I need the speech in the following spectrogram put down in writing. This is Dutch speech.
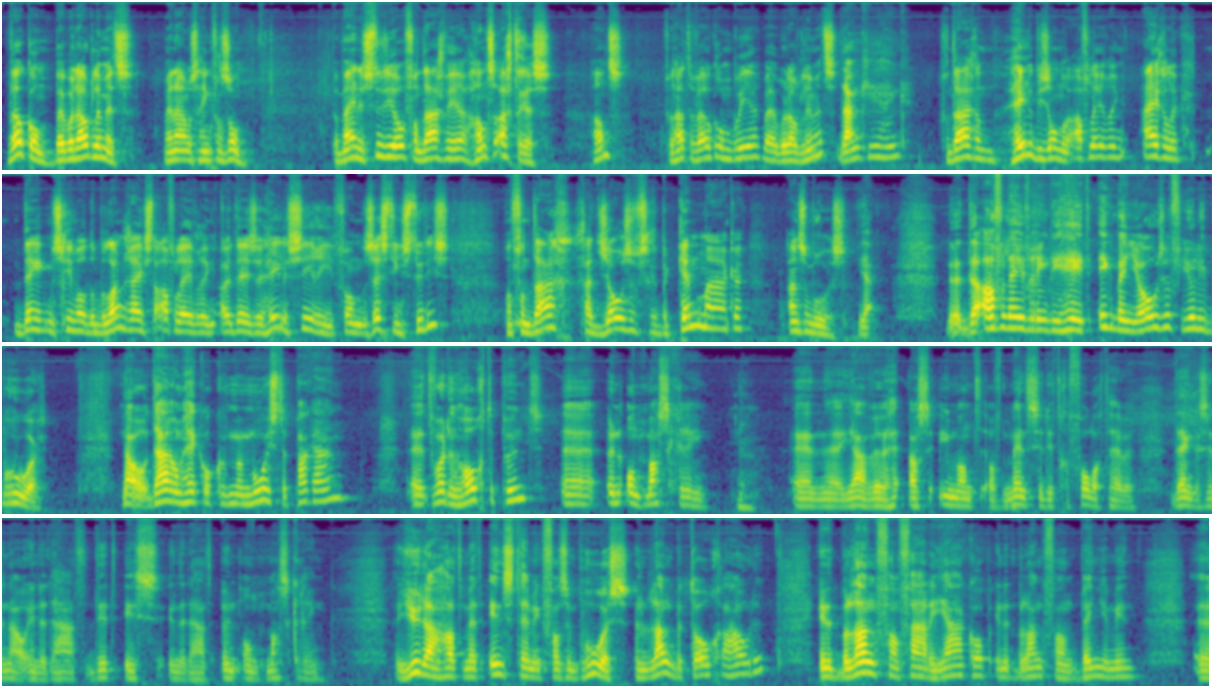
Welkom bij Without Limits. Mijn naam is Henk van Zon. Bij mij in de studio vandaag weer Hans Achteres. Hans, van harte welkom weer bij Without Limits. Dank je, Henk. Vandaag een hele bijzondere aflevering. Eigenlijk denk ik misschien wel de belangrijkste aflevering uit deze hele serie van 16 studies. Want vandaag gaat Jozef zich bekendmaken aan zijn broers. Ja. De, de aflevering die heet Ik ben Jozef, jullie broer. Nou, daarom heb ik ook mijn mooiste pak aan. Het wordt een hoogtepunt, eh, een ontmaskering. Ja. En eh, ja, we, als iemand of mensen dit gevolgd hebben, denken ze nou inderdaad, dit is inderdaad een ontmaskering. Juda had met instemming van zijn broers een lang betoog gehouden. In het belang van vader Jacob, in het belang van Benjamin. Eh,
